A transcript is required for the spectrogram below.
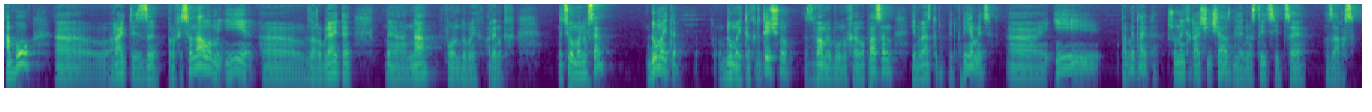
Або е, грайте з професіоналом і е, заробляйте е, на фондових ринках. На цьому в мене все. Думайте, думайте критично. З вами був Михайло Пасан, інвестор, підприємець. Е, І пам'ятайте, що найкращий час для інвестицій це зараз.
